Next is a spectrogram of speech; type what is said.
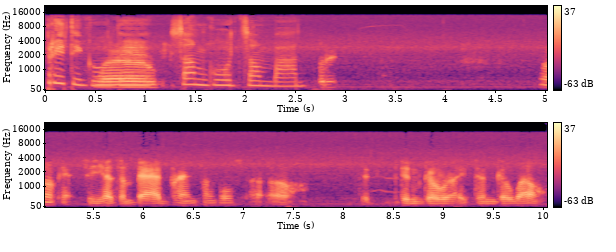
pretty good. Well- uh, some good, some bad. Okay, so you had some bad brand punkles. Uh oh, it didn't go right. Didn't go well.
